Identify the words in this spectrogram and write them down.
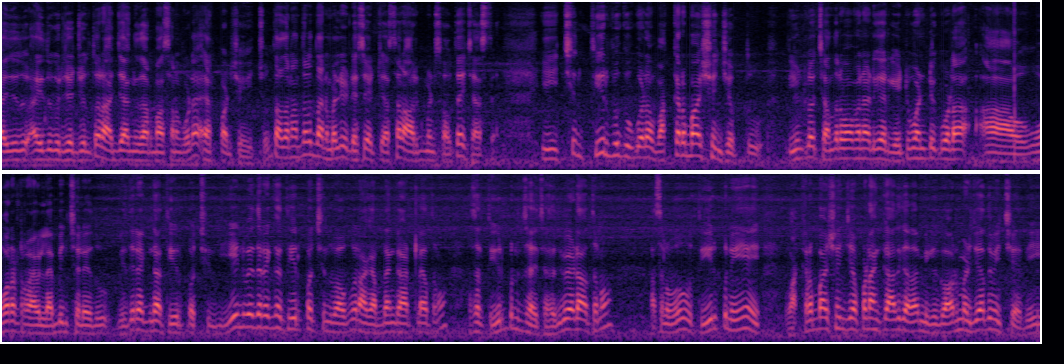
ఐదు ఐదుగురు జడ్జిలతో రాజ్యాంగ ధర్మాసనం కూడా ఏర్పాటు చేయొచ్చు. తదనంతరం దాన్ని మళ్ళీ డిసైడ్ చేస్తారు ఆర్గ్యుమెంట్స్ అవుతాయి చేస్తాయి. ఈ ఇచ్చిన తీర్పుకు కూడా వక్ర భాష్యం చెప్తూ దీంట్లో చంద్రబాబు నాయుడు గారికి ఎటువంటి కూడా ఆ ఊరట లభించలేదు. వ్యతిరేకంగా తీర్పు వచ్చింది. ఏంటి వ్యతిరేకంగా తీర్పు వచ్చింది బాబు? నాకు అర్థం కావట్లేదు అతను. అసలు తీర్పుని చ- చదివాడు అతను. అసలు తీర్పుని వక్ర భాషని చెప్పడానికి కాదు కదా మీకు గవర్నమెంట్ జీతం ఇచ్చేది.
